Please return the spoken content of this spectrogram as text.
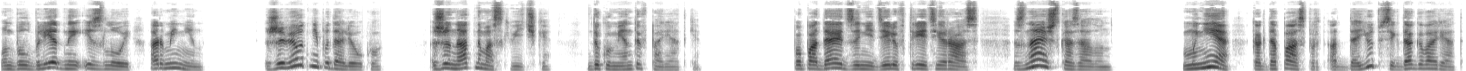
Он был бледный и злой, армянин. Живет неподалеку, женат на москвичке, документы в порядке. Попадает за неделю в третий раз. «Знаешь», — сказал он, — «мне, когда паспорт отдают, всегда говорят,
